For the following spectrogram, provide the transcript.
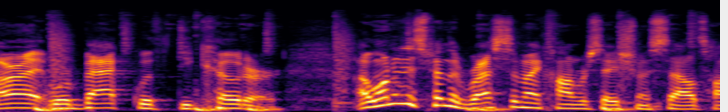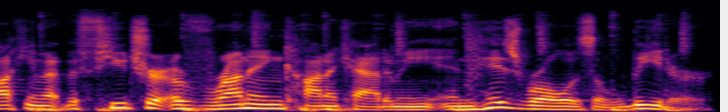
All right, we're back with Decoder. I wanted to spend the rest of my conversation with Sal talking about the future of running Khan Academy and his role as a leader.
